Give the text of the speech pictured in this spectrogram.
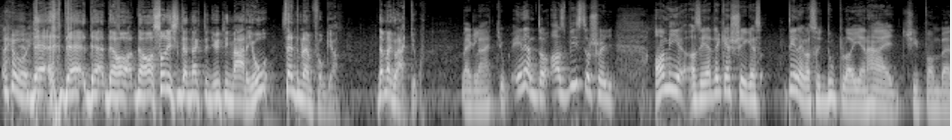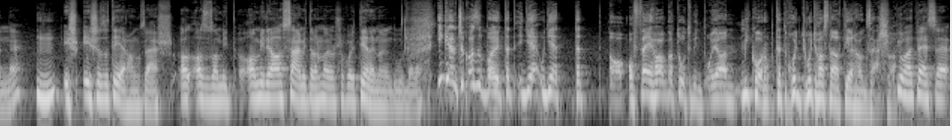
Jó, De, de, de, de, ha, de ha a Sony szintet meg tudja ütni, már jó. Szerintem nem fogja. De meglátjuk. Meglátjuk. Én nem tudom, az biztos, hogy ami az érdekesség, ez tényleg az, hogy dupla ilyen H1 chip van benne, Mhm. és, és ez a térhangzás, az az, amit, amire a számítanak nagyon sok, hogy tényleg nagyon durva lesz. Igen, csak az a baj, hogy tehát, ugye, ugye tehát a, a fejhallgatót, mint olyan, mikor, tehát hogy, hogy használ a térhangzásra? Jó, hát persze, hát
